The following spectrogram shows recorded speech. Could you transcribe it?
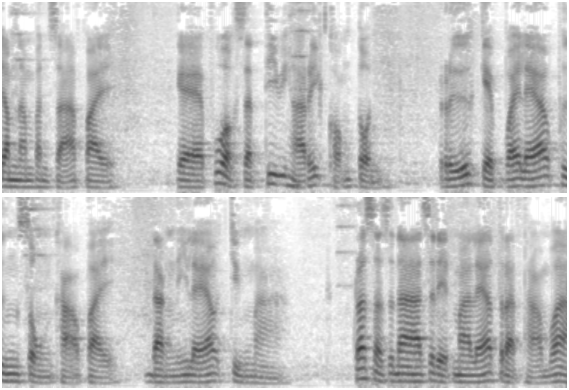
จำนำพรรษาไป แก่พวกสัตว์ที่วิหาริกของตน หรือเก็บไว้แล้วพึงส่งข่าวไป ดังนี้แล้วจึงมา พระศาสดาเสด็จมาแล้วตรัสถามว่า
